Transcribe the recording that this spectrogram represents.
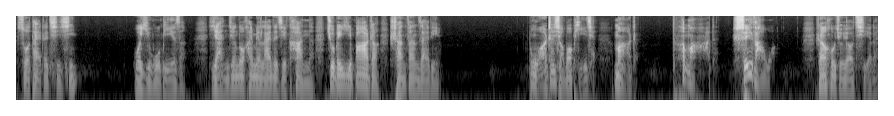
所带着气息。我一捂鼻子。眼睛都还没来得及看呢，就被一巴掌扇翻在地。我这小暴脾气骂着：“他妈的，谁打我？”然后就要起来。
